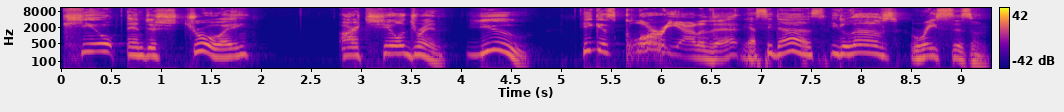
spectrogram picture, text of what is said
kill and destroy our children. You. He gets glory out of that. Yes, he does. He loves racism.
